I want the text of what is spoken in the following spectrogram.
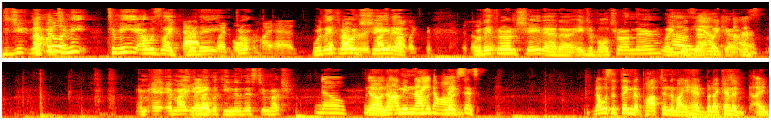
Did you? I No, feel to like- me, to me, I was like, That were they went throw, over my head. were they I throwing we were shade at? about, like, Superman were they throwing shade at uh, Age of Ultron there? Like, Oh, was that yeah, like they a? are. Was, am, am I am I May- looking into this too much? No. No, no. I mean that right would- on. makes sense. That was the thing that popped into my head, but I kind of I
